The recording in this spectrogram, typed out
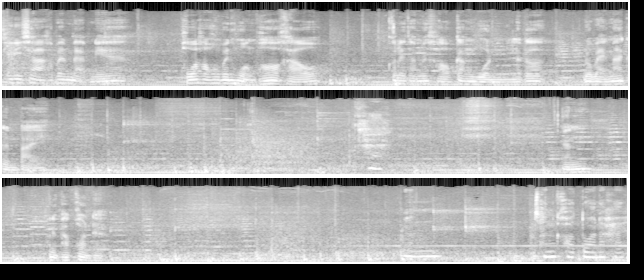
ที่นิชาเขาเป็นแบบเนี้ยเพราะว่าเขาคงเป็นห่วงพ่อเขา ก็เลยทำให้เขากังวลแล้วก็ระแวงมากเกินไป ค่ะ งั้นคุณพักผ่อนเถอะ งั้นฉันขอตัวนะคะ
